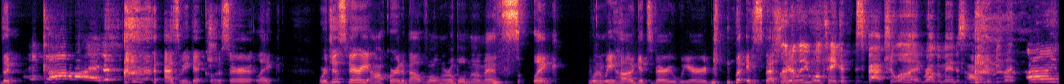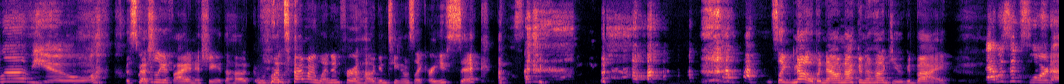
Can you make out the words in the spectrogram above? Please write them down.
the God. as we get closer, like we're just very awkward about vulnerable moments. Like when we hug, it's very weird, especially Literally, we'll take a spatula and rub Amanda's arm and be like, I love you. especially if I initiate the hug. One time I went in for a hug and Tina was like, "Are you sick?" Like- it's like, "No, but now I'm not going to hug you. Goodbye." That was in Florida,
